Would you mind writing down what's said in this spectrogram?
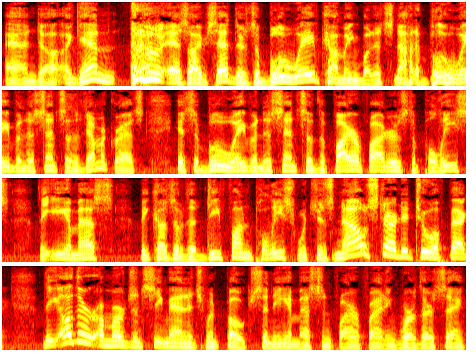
And uh, again, as I've said, there's a blue wave coming, but it's not a blue wave in the sense of the Democrats. It's a blue wave in the sense of the firefighters, the police, the EMS, because of the defund police, which has now started to affect the other emergency management folks in EMS and firefighting, where they're saying,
